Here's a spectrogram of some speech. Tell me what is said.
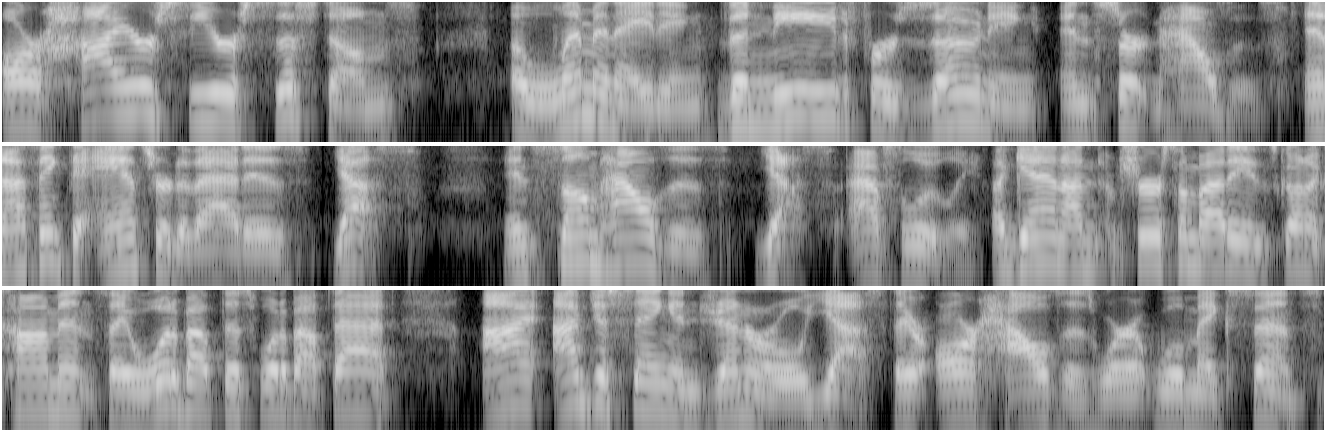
are higher SEER systems eliminating the need for zoning in certain houses? And I think the answer to that is yes. In some houses, yes, absolutely. Again, I'm, sure somebody is going to comment and say, well, what about this? What about that? I, I'm just saying in general, yes, there are houses where it will make sense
